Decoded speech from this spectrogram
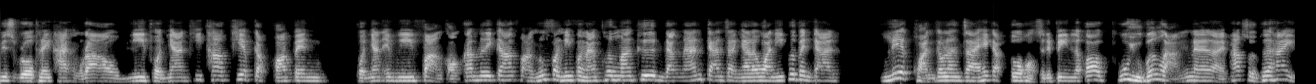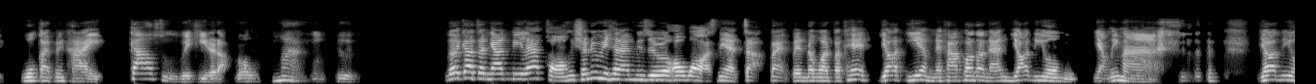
มิสโรเพลงไทยของเรา มีผลงานที่เท่าเทียบกับความเป็นผลงาน MV ฝั่งของอเมริกาฝั่งนู้นฝั่งนี้ฝั่งนั้นเพิ่มมากขึ้น ดังนั้นการจัดงานรางวัลนี้เพื่อเป็นการเรียกขวัญกำลังใจให้กับตัวของศิลปิน แล้วก็ผู้อยู่เบื้องหลังในหลายภาคส่วนเพื่อให้วงการเพลงไทยก้าวสู่เวทีระดับโลกมากยิ่งขึ้น โดยการจัดงานปีแรกของ c h a n n e l V Thailand Music Awards เนี่ยจะแบ่งเป็นรางวัลประเภทยอดเยี่ยมนะครับ เพราะตอนนั้นยอดนิยมยังไม่มา ยอดนิย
